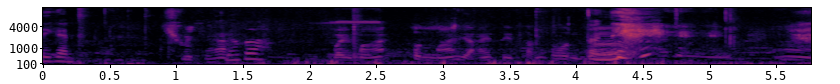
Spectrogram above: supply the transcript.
ดีกัน ไม่ใช่แล้วก็ใบไม้ต้นไม้อย่าให้ติดทั้งต้นตรงนี้อืม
